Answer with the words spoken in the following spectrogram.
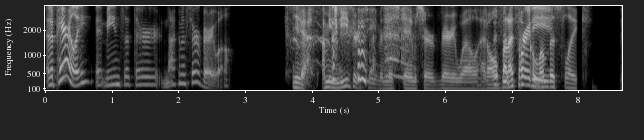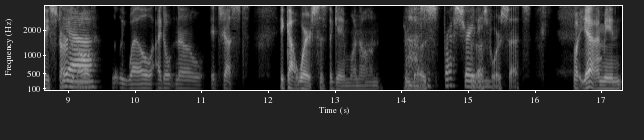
And apparently, it means that they're not going to serve very well. Yeah, I mean neither team in this game served very well at all, This but I thought pretty- Columbus like they started off really well. I don't know, it just it got worse as the game went on Oh, those just frustrating. those four sets. But yeah, I mean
